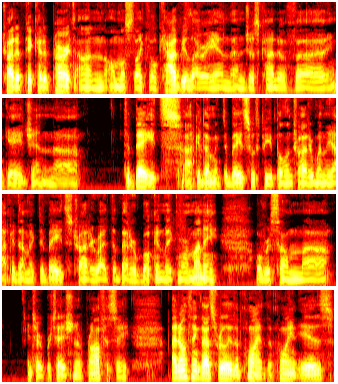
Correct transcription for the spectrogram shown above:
try to pick it apart on almost like vocabulary and then just kind of uh, engage in uh, debates, academic debates with people, and try to win the academic debates, try to write the better book and make more money over some uh, interpretation of prophecy. I don't think that's really the point. The point is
